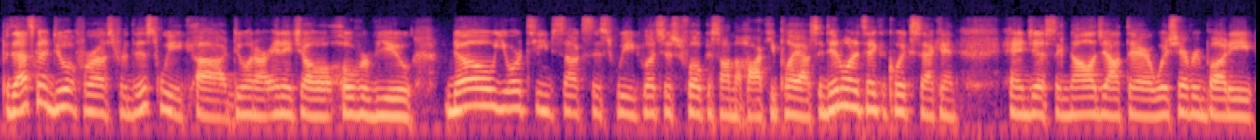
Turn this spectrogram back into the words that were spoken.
But that's going to do it for us for this week, uh, doing our NHL overview. No, your team sucks this week. Let's just focus on the hockey playoffs. I did want to take a quick second and just acknowledge out there, wish everybody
